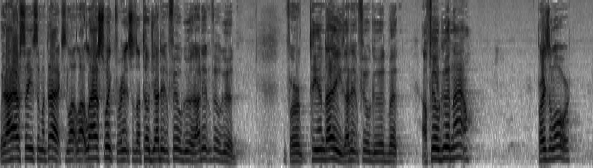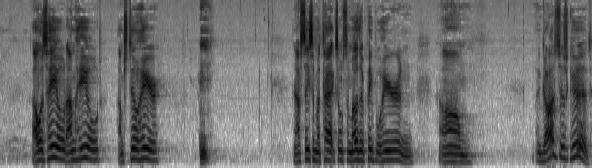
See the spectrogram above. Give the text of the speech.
But I have seen some attacks. Like, like last week, for instance, I told you I didn't feel good. I didn't feel good. For 10 days, I didn't feel good, but I feel good now. Praise the Lord. I was healed. I'm healed. I'm still here. and I see some attacks on some other people here, and, um, and God's just good.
